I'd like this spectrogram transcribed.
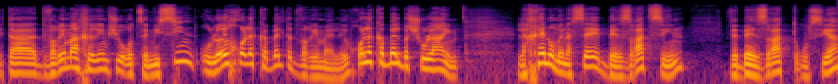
את הדברים האחרים שהוא רוצה. מסין הוא לא יכול לקבל את הדברים האלה, הוא יכול לקבל בשוליים. לכן הוא מנסה בעזרת סין ובעזרת רוסיה,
